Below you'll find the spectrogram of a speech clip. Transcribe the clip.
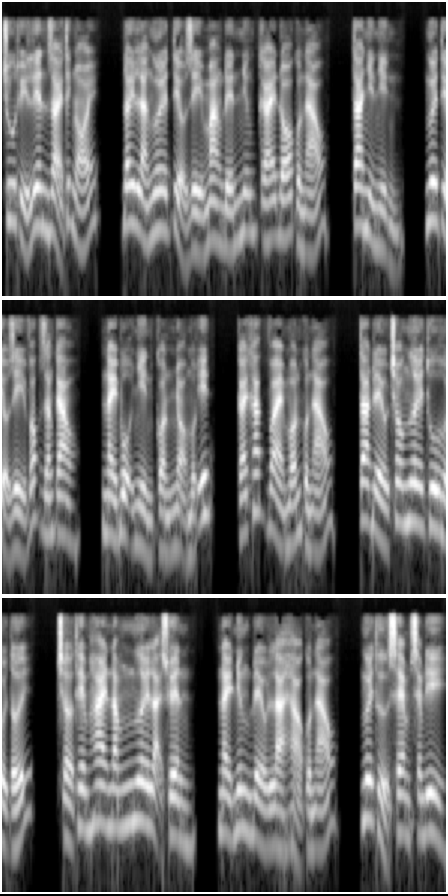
Chu Thủy Liên giải thích nói, đây là ngươi tiểu gì mang đến những cái đó quần áo, ta nhìn nhìn, ngươi tiểu gì vóc dáng cao, này bộ nhìn còn nhỏ một ít, cái khác vài món quần áo, ta đều cho ngươi thu hồi tới, chờ thêm hai năm ngươi lại xuyên, này nhưng đều là hảo quần áo, ngươi thử xem xem đi.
